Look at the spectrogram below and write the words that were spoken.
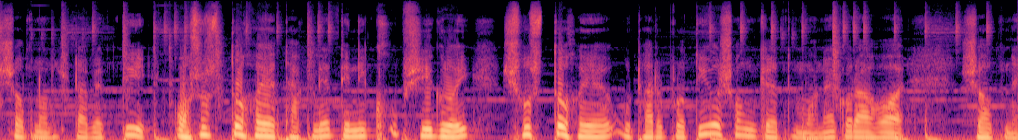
স্বপ্নদ্রষ্টা ব্যক্তি অসুস্থ হয়ে থাকলে তিনি খুব শীঘ্রই সুস্থ হয়ে ওঠার প্রতিও সংকেত মনে করা হয়। স্বপ্নে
